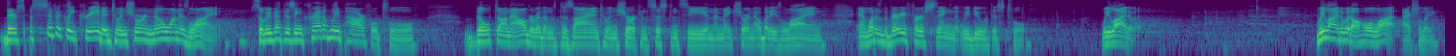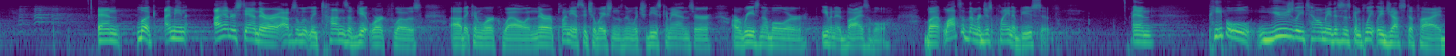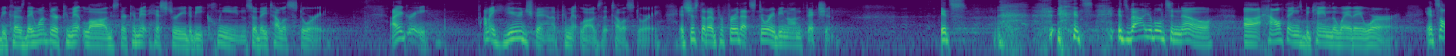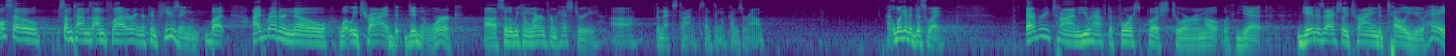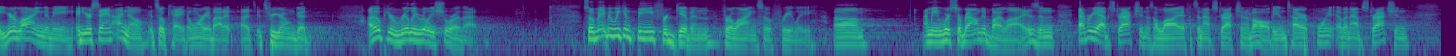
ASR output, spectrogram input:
they're specifically created to ensure no one is lying. So we've got this incredibly powerful tool built on algorithms designed to ensure consistency and then make sure nobody's lying. And what is the very first thing that we do with this tool? We lie to it. We lie to it a whole lot, actually. And look, I mean, I understand there are absolutely tons of Git workflows uh, that can work well, and there are plenty of situations in which these commands are, are reasonable or even advisable. But lots of them are just plain abusive. And people usually tell me this is completely justified because they want their commit logs, their commit history to be clean, so they tell a story. I agree. I'm a huge fan of commit logs that tell a story. It's just that I prefer that story be nonfiction. It's, it's, it's valuable to know uh, how things became the way they were. It's also sometimes unflattering or confusing, but I'd rather know what we tried that didn't work uh, so that we can learn from history uh, the next time something comes around. Look at it this way. Every time you have to force push to a remote with Git, Git is actually trying to tell you, hey, you're lying to me. And you're saying, I know, it's okay, don't worry about it. Uh, it's for your own good. I hope you're really, really sure of that. So maybe we can be forgiven for lying so freely. Um, I mean, we're surrounded by lies, and every abstraction is a lie if it's an abstraction at all. The entire point of an abstraction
